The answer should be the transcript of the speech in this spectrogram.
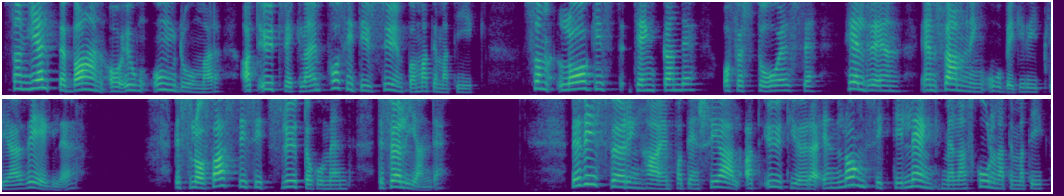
som hjälper barn och ungdomar att utveckla en positiv syn på matematik som logiskt tänkande och förståelse hellre än en samling obegripliga regler. Det slår fast i sitt slutdokument det följande. Bevisföring har en potential att utgöra en långsiktig länk mellan skolmatematik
